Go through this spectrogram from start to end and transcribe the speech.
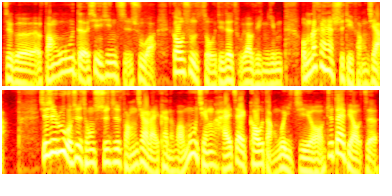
这个房屋的信心指数啊高速走跌的主要原因。我们来看一下实体房价。其实如果是从实质房价来看的话，目前还在高档位阶哦，就代表着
